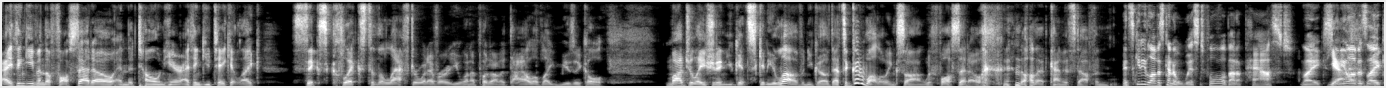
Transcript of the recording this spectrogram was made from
I think even the falsetto and the tone here. I think you take it like six clicks to the left or whatever you want to put on a dial of like musical modulation, and you get "Skinny Love," and you go, "That's a good wallowing song with falsetto and all that kind of stuff." And and skinny love is kind of wistful about a past like skinny Yeah. love is like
